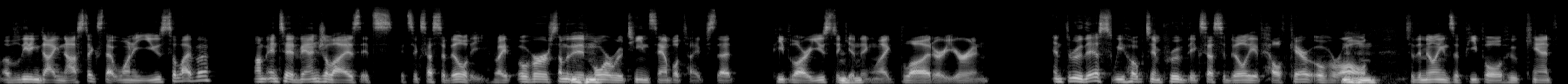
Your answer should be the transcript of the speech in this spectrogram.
of leading diagnostics that want to use saliva um, and to evangelize its its accessibility right over some of the mm-hmm. more routine sample types that people are used to mm-hmm. giving like blood or urine and through this we hope to improve the accessibility of healthcare overall mm-hmm. to the millions of people who can't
